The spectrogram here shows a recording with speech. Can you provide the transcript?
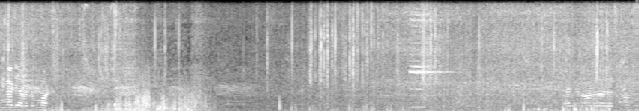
ಅಂಗಡಿ ಎಲ್ಲ ತುಂಬ ಉಂಟು. ಹಾಗೆ ನೋಡುವ ರೆಸ್ಪಾನ್ಸ್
